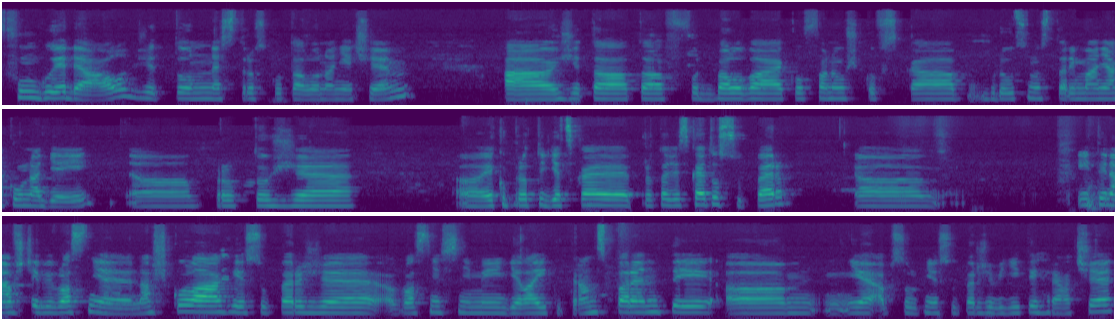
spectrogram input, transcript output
funguje dál, že to nestroskotalo na něčem a že ta, ta fotbalová jako fanouškovská budoucnost tady má nějakou naději, protože jako pro ty děcka je, pro ta děcka je to super. Eh, I ty návštěvy vlastně na školách je super, že vlastně s nimi dělají ty transparenty. Eh, je absolutně super, že vidí ty hráče,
